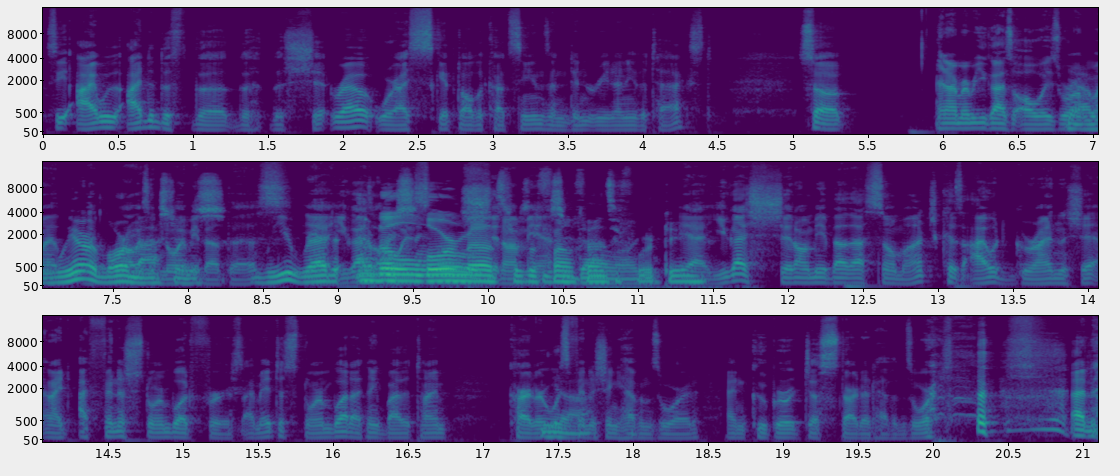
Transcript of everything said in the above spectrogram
See, I was I did this the, the the shit route where I skipped all the cutscenes and didn't read any of the text. So, and I remember you guys always were Yeah, on my. we are like, lore always annoying me masters. about this. We Yeah, read you guys every the always lore shit on masters me of on Final. Fantasy dialogue. 14. Yeah, you guys shit on me about that so much because I would grind the shit, and I, I finished Stormblood first. I made it to Stormblood. I think by the time Carter was Yeah. finishing Heavensward, and Cooper just started Heavensward, and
